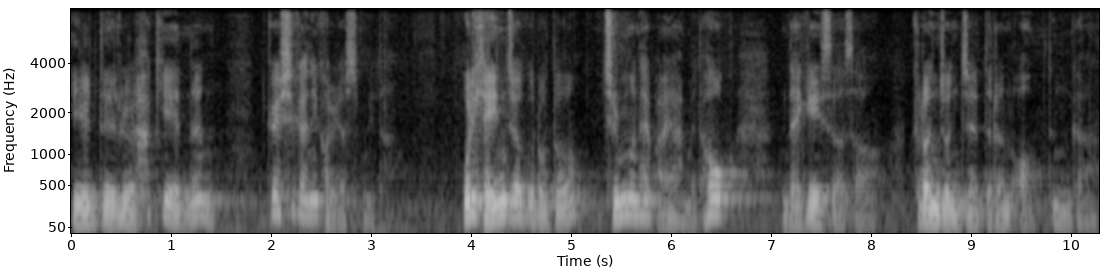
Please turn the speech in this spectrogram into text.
일들을 하기에는 꽤 시간이 걸렸습니다. 우리 개인적으로도 질문해 봐야 합니다. 혹 내게 있어서 그런 존재들은 없는가?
